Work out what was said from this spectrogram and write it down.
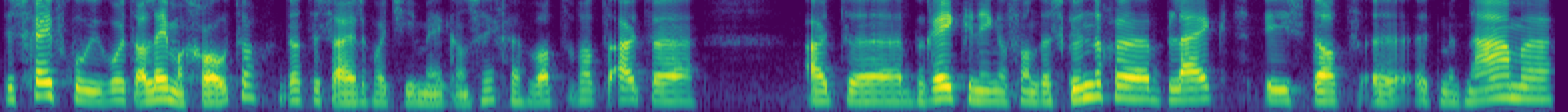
de scheefgroei wordt alleen maar groter. Dat is eigenlijk wat je hiermee kan zeggen. Wat, wat uit, de, uit de berekeningen van deskundigen blijkt, is dat uh, het met name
